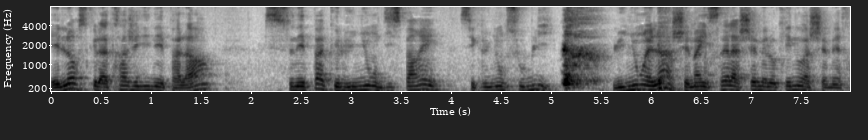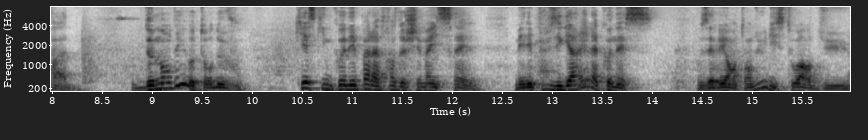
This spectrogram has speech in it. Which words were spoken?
Et lorsque la tragédie n'est pas là, ce n'est pas que l'union disparaît, c'est que l'union s'oublie. L'union est là, Shema Israël, Hashem Elokeinu, Hashem Echad. Demandez autour de vous. Qui est-ce qui ne connaît pas la phrase de Shema Israël? Mais les plus égarés la connaissent. Vous avez entendu l'histoire du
